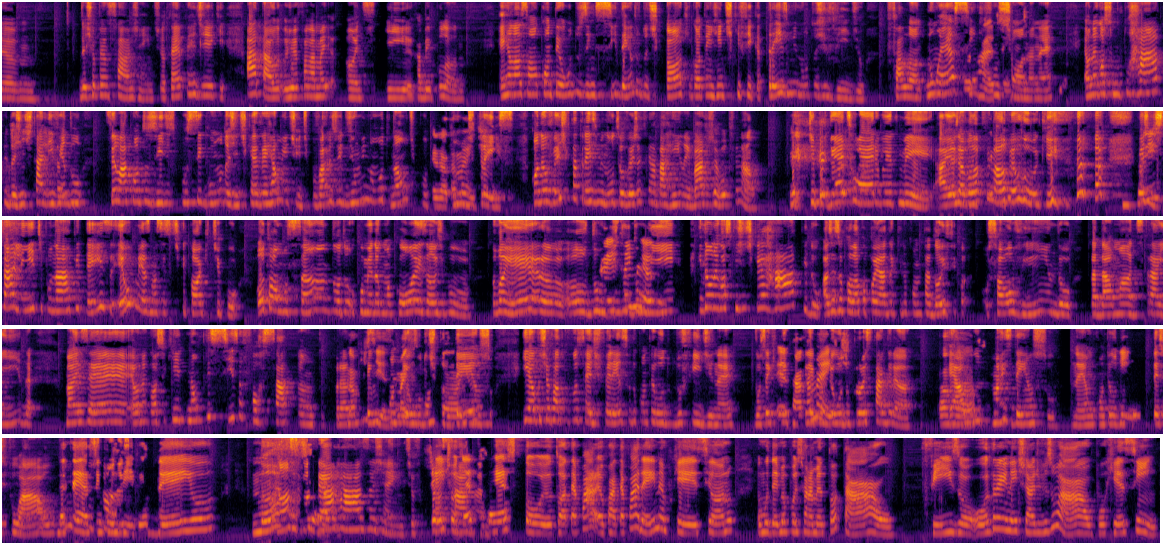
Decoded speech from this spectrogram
Deixa eu pensar, gente. Eu até perdi aqui. Ah, tá. Eu ia falar mais antes e acabei pulando. Em relação a conteúdos em si dentro do TikTok, igual tem gente que fica três minutos de vídeo falando. Não é assim que ah, funciona, né? É um negócio muito rápido. A gente tá ali vendo, sei lá, quantos vídeos por segundo. A gente quer ver realmente, tipo, vários vídeos em um minuto, não, tipo, Exatamente. três. Quando eu vejo que tá três minutos, eu vejo que tem a barrinha lá embaixo, já vou pro final. tipo, get ready with me. Aí eu já vou lá pro final ver o look. a gente tá ali, tipo, na rapidez. Eu mesma assisto TikTok, tipo, ou tô almoçando, ou tô comendo alguma coisa, ou, tipo, no banheiro, ou dormindo, é dormir. Então é um negócio que a gente quer rápido. Às vezes eu coloco apoiado aqui no computador e fico só ouvindo para dar uma distraída. Mas é, é um negócio que não precisa forçar tanto para ter um conteúdo tipo, denso. E é o que eu tinha falado com você, a diferença do conteúdo do feed, né? Você que tem conteúdo pro Instagram. Uhum. É algo mais denso, né? Um conteúdo textual. Detesto, inclusive. Eu odeio. Nossa, Nossa você arrasa, gente. Eu gente, passada. eu detesto. Eu tô até par... eu até parei, né? Porque esse ano eu mudei meu posicionamento total. Fiz outra identidade visual. Porque, assim,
